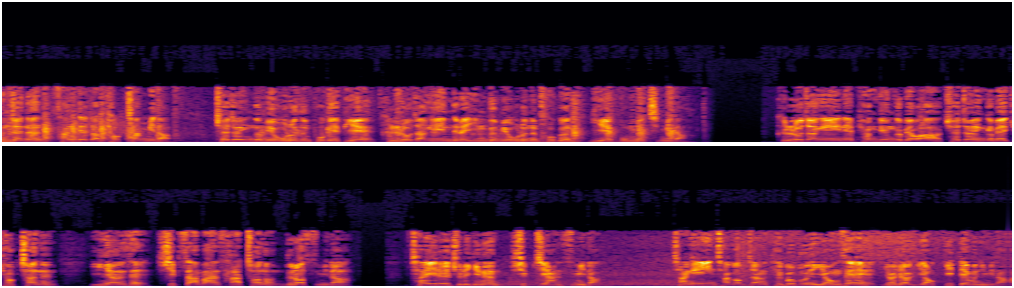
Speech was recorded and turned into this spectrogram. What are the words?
문제는 상대적 격차입니다. 최저임금이 오르는 폭에 비해 근로장애인들의 임금이 오르는 폭은 이에 못 미칩니다. 근로장애인의 평균급여와 최저임금의 격차는 2년 새 14만 4천 원 늘었습니다. 차이를 줄이기는 쉽지 않습니다. 장애인 작업장 대부분이 영세해 여력이 없기 때문입니다.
